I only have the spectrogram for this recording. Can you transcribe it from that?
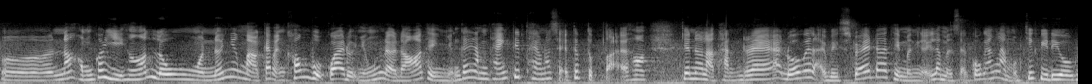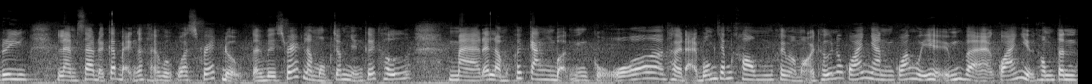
Ờ, nó không có gì hết luôn. Mà nếu như mà các bạn không vượt qua được những vấn đề đó thì những cái năm tháng tiếp theo nó sẽ tiếp tục tệ thôi. Cho nên là thành ra đối với lại việc stress đó, thì mình nghĩ là mình sẽ cố gắng làm một chiếc video riêng làm sao để các bạn có thể vượt qua stress được. Tại vì stress là một trong những cái thứ mà đây là một cái căn bệnh của thời đại 4.0 khi mà mọi thứ nó quá nhanh quá nguy hiểm và quá nhiều thông tin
